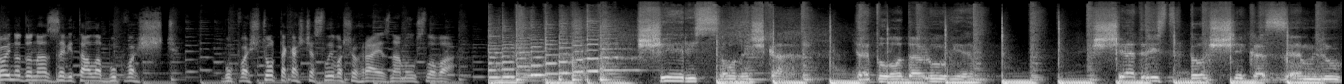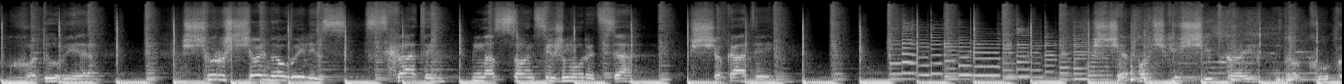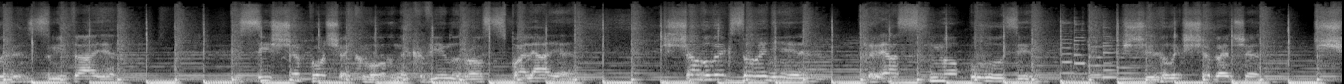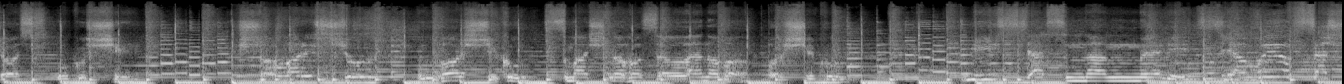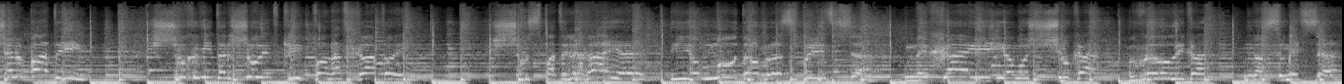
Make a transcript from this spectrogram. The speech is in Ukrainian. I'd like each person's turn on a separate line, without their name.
Щойно до нас завітала буква «щ». Буква «що» така щаслива, що грає з нами у слова.
Щирість сонечка тепло дарує, щедрість дощика землю годує, щур щойно виліз з хати, на сонці жмуриться щокатий. Ще почки щіткою докупи змітає, зі щепочек вогник він розпаляє. Щавлик зеленіє, рясно у лузі, щіглик щебече, щось у кущі, що варить у горщику смачного зеленого борщику. Місяць на небі з'явився щербатий, щух вітер швидкий понад хатою. Спати лягає, йому добре спиться, нехай йому щука велика насниться.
